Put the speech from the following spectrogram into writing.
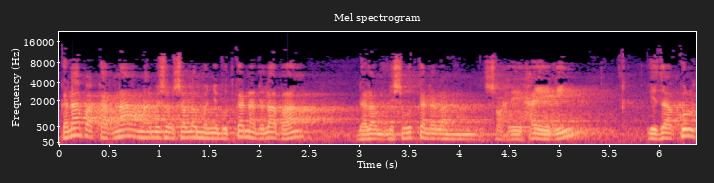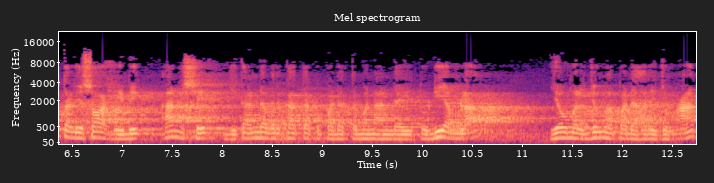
Kenapa? Karena Nabi SAW menyebutkan adalah apa? Dalam disebutkan dalam Sahihaini, Idza qulta li sahibik ansit, jika Anda berkata kepada teman Anda itu, diamlah yaumal Jumat pada hari Jumat,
